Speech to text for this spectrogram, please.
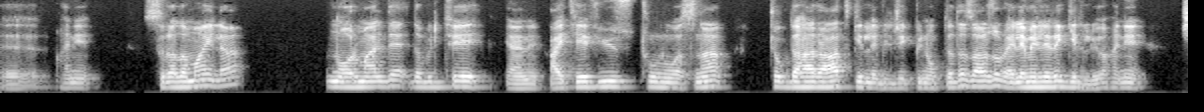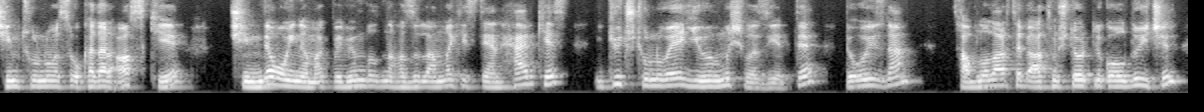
e, hani sıralamayla normalde WTA yani ITF 100 turnuvasına çok daha rahat girilebilecek bir noktada zar zor elemelere giriliyor. Hani çim turnuvası o kadar az ki çimde oynamak ve Wimbledon'a hazırlanmak isteyen herkes 2-3 turnuvaya yığılmış vaziyette ve o yüzden tablolar tabii 64'lük olduğu için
